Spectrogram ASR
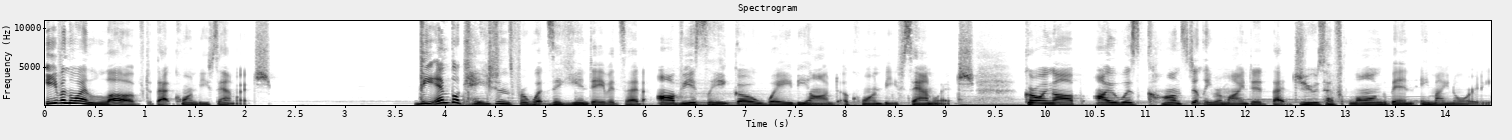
even though I loved that corned beef sandwich. The implications for what Ziggy and David said obviously go way beyond a corned beef sandwich. Growing up, I was constantly reminded that Jews have long been a minority,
